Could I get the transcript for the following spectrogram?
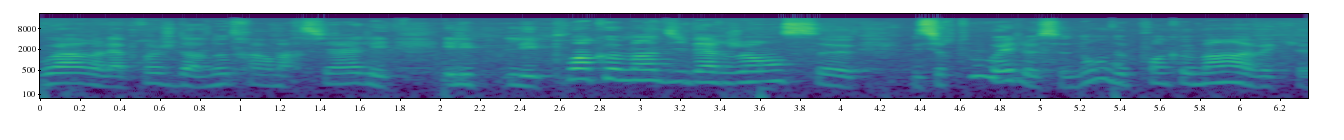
voir l'approche d'un autre art martial et, et les, les points communs, divergences, euh, mais surtout ouais, le, ce nombre de points communs avec, euh,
